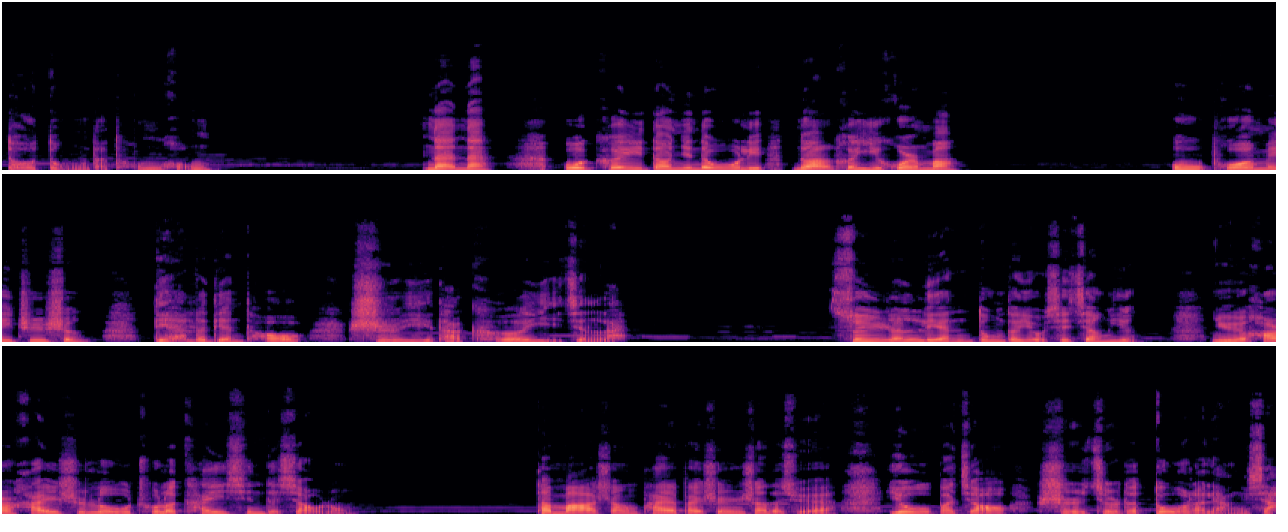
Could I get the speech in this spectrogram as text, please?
都冻得通红。奶奶，我可以到您的屋里暖和一会儿吗？巫婆没吱声，点了点头，示意他可以进来。虽然脸冻得有些僵硬，女孩还是露出了开心的笑容。她马上拍拍身上的雪，又把脚使劲的跺了两下，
